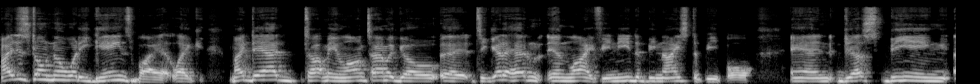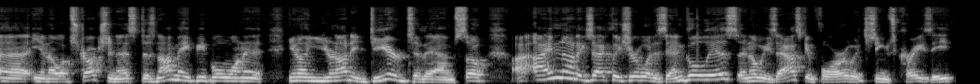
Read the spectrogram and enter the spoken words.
I just don't know what he gains by it. Like my dad taught me a long time ago, uh, to get ahead in life, you need to be nice to people and just being uh, you know obstructionist does not make people want to you know you're not endeared to them so I, am not exactly sure what his end goal is i know he's asking for which seems crazy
